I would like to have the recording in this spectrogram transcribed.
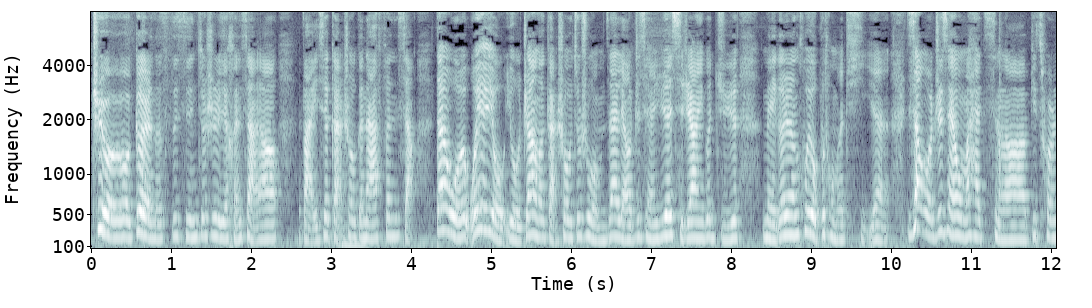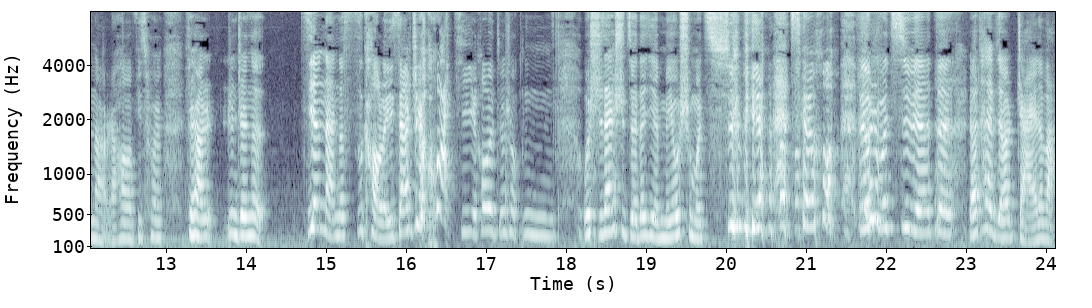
是有我个人的私心，就是也很想要把一些感受跟大家分享。但是我我也有有这样的感受，就是我们在聊之前约起这样一个局，每个人会有不同的体验。你像我之前我们还请了 B 村儿呢，然后 B 村儿非常认真的。艰难的思考了一下这个话题以后，就说，嗯，我实在是觉得也没有什么区别，前后没有什么区别，对。然后他也比较宅的吧，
